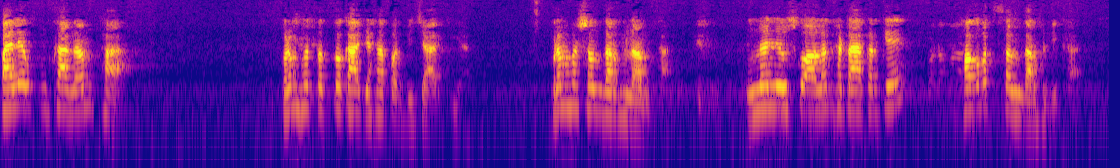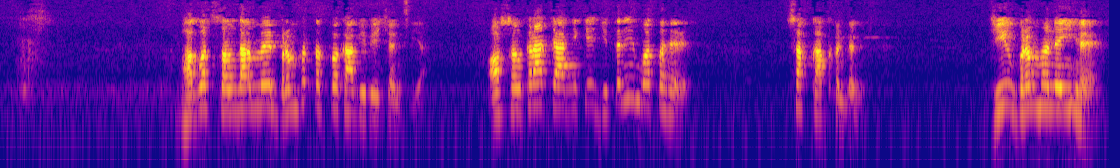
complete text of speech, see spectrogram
पहले उनका नाम था ब्रह्म तत्व का जहाँ पर विचार किया। ब्रह्म संदर्भ नाम था। उन्होंने उसको अलग हटा करके भगवत संदर्भ लिखा। भगवत संदर्भ में ब्रह्म तत्व का विवेचन किया। और शंकराचार्य के जितने मत हैं, सबका खंडन किया। जीव ब्रह्म नहीं है।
